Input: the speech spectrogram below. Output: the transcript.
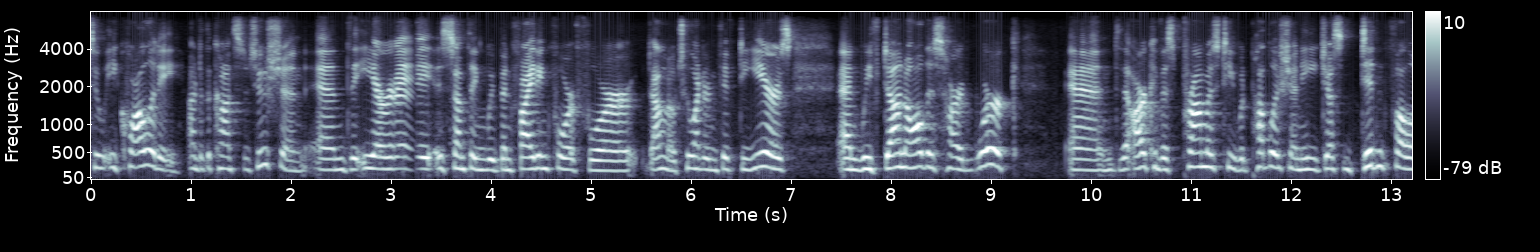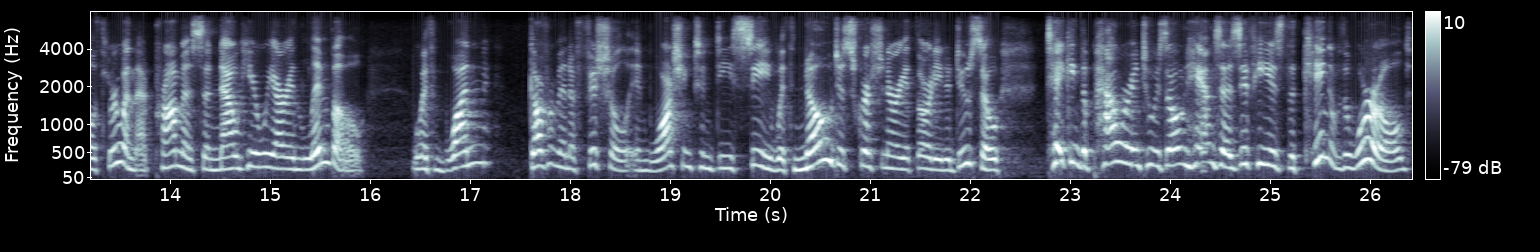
to equality under the Constitution. And the ERA is something we've been fighting for for, I don't know, 250 years. And we've done all this hard work. And the archivist promised he would publish, and he just didn't follow through on that promise. And now here we are in limbo with one government official in Washington, D.C., with no discretionary authority to do so, taking the power into his own hands as if he is the king of the world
